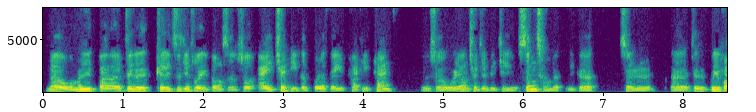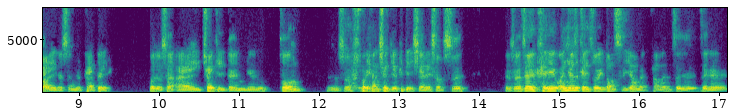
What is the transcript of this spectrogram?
那我们把这个可以直接做一个动词，说 I checked the birthday party plan，就是说我用 ChatGPT 生成的一个生日，呃，就是规划了一个生日派对，或者说 I checked the new poem，就是说我用 ChatGPT 写了一首诗，就是说这个可以完全是可以作为动词用的。他们这个这个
